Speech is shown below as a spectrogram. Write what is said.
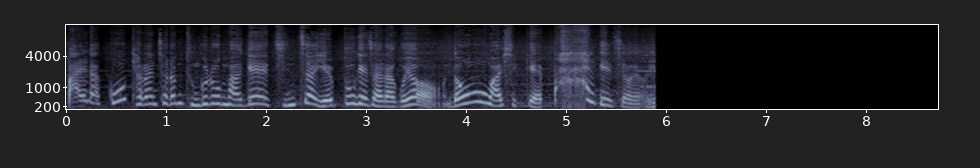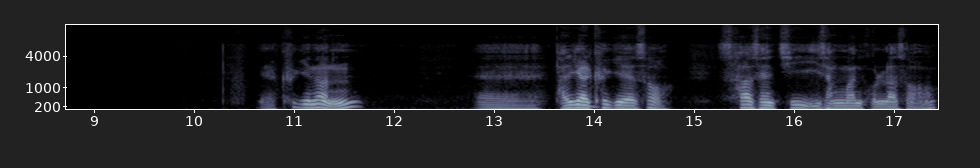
빨갛고 계란처럼 둥그름하게 진짜 예쁘게 자라고요 너무 맛있게 빨개져요. 예, 크기는 에, 달걀 크기에서 4cm 이상만 골라서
